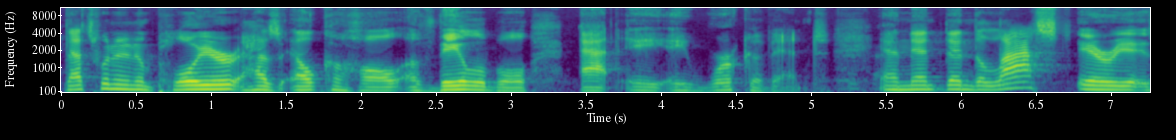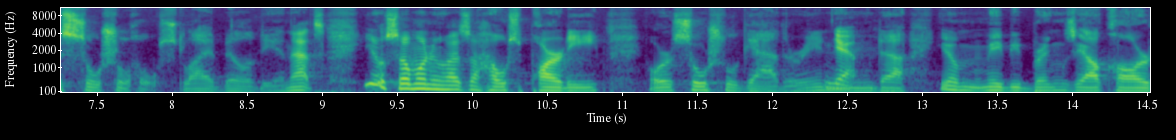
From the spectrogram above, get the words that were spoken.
That's when an employer has alcohol available at a, a work event. And then, then the last area is social host liability, and that's you know someone who has a house party or a social gathering, Yeah. and uh, you know maybe brings the alcohol or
